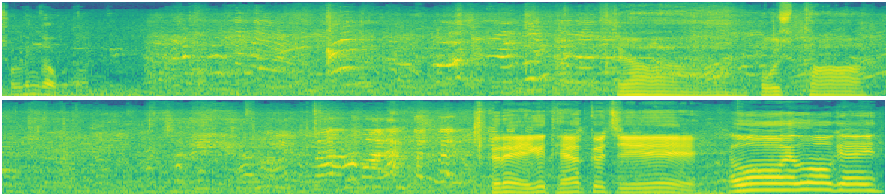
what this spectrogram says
졸린가 보다. 야 보고 싶다. 그래 이게 대학교지. Hello hello again.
